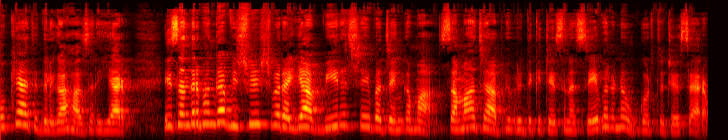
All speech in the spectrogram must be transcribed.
ముఖ్య అతిథులుగా హాజరయ్యారు. ఈ సందర్భంగా విశ్వేశ్వరయ్య వీరశైవ జంగమ సమాజ అభివృద్ధికి చేసిన సేవలను గుర్తు చేశారు.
